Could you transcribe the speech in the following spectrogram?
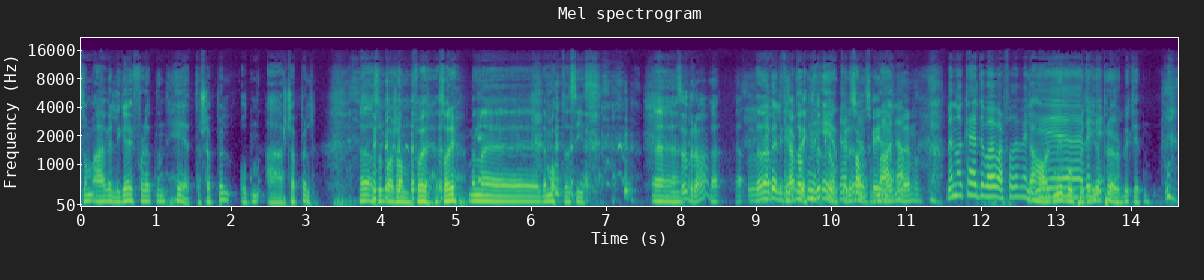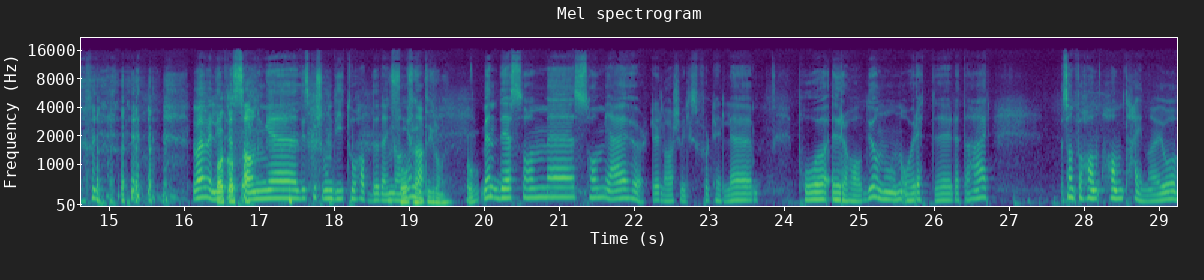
som er veldig gøy, fordi at den heter søppel, og den er søppel. Eh, altså bare sånn for, Sorry, men eh, det måtte sies. Eh, Så bra. ja, ja. Den er veldig fin. Jeg ble ikke noe heter klokere, det samme som innrømme er. det. Men Men ok, det var i hvert fall en veldig Jeg har den i bokbutikken veldig- og prøver å bli kvitt den. Det var en veldig interessant eh, diskusjon de to hadde den gangen. Få 50 kroner. Men det som, eh, som jeg hørte Lars Wilks fortelle på radio noen år etter dette her For han, han tegna jo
